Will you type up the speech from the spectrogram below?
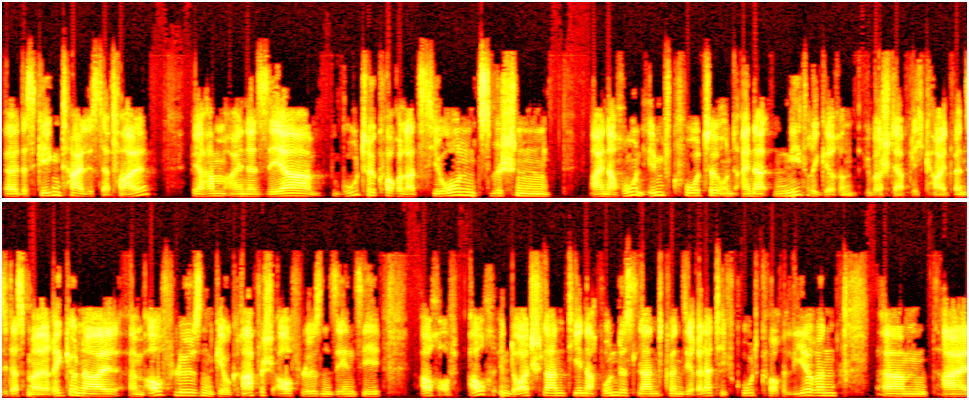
Äh, das Gegenteil ist der Fall. Wir haben eine sehr gute Korrelation zwischen einer hohen Impfquote und einer niedrigeren Übersterblichkeit. Wenn Sie das mal regional ähm, auflösen, geografisch auflösen, sehen Sie auch, auf, auch in Deutschland, je nach Bundesland, können Sie relativ gut korrelieren, ähm, äh,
